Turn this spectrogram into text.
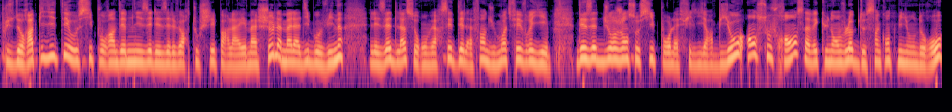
Plus de rapidité aussi pour indemniser les éleveurs touchés par la MHE, la maladie bovine. Les aides là seront versées dès la fin du mois de février. Des aides d'urgence aussi pour la filière bio en souffrance avec une enveloppe de 50 millions d'euros.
